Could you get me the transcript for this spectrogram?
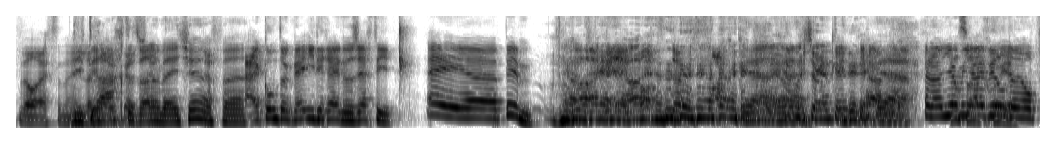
wel echt een hele Die draagt leuke het wel een beetje. Ja. Of, eh, Hij komt ook naar iedereen en dan zegt hij... Hey Pim. En dan iedereen, ja. What the fuck? Ja, ja, En ja. Dan, jij wilde op,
